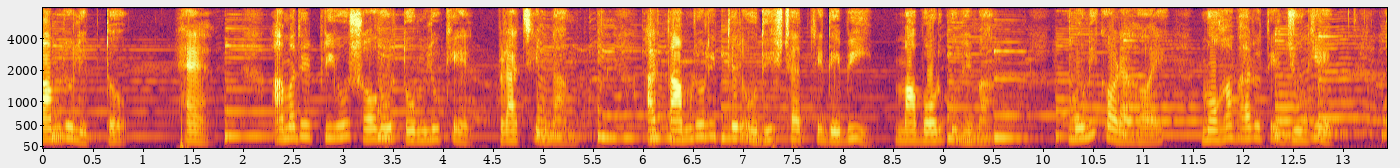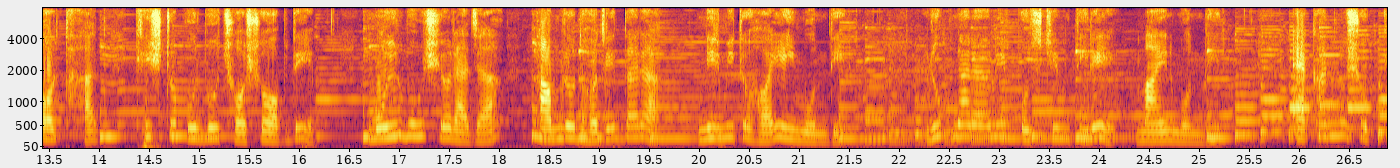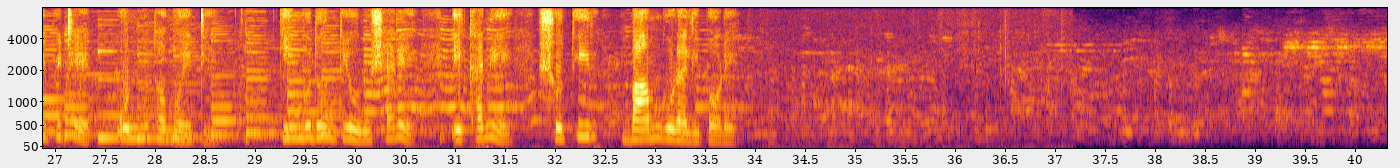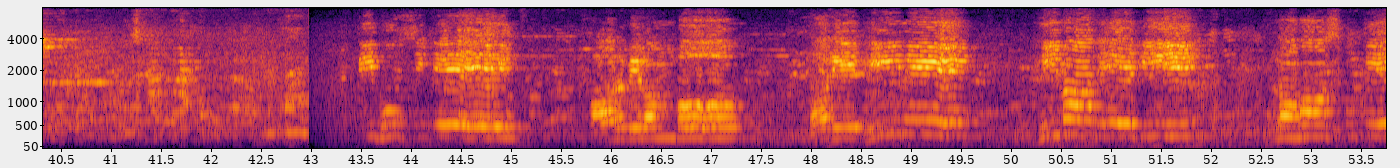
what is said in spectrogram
তাম্রলিপ্ত। হ্যাঁ আমাদের প্রিয় শহর তমলুকের প্রাচীন নাম। আর তাম্রলিপ্তের অধিষ্ঠাত্রী দেবী মা বর্গভীমা। মনে করা হয়, মহাভারতের যুগে, অর্থাৎ খ্রিস্টপূর্ব ছশো অব্দে, ময়ূরবংশীয় রাজা তাম্রধ্বজের দ্বারা নির্মিত হয় এই মন্দির। রূপনারায়ণের পশ্চিম তীরে মায়ের মন্দির। একান্ন শক্তিপীঠের অন্যতম এটি। কিংবদন্তি অনুসারে এখানে সতীর বাম গোড়ালি পড়ে। বিভূষিতে কর দেবী নমস্তুতে।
